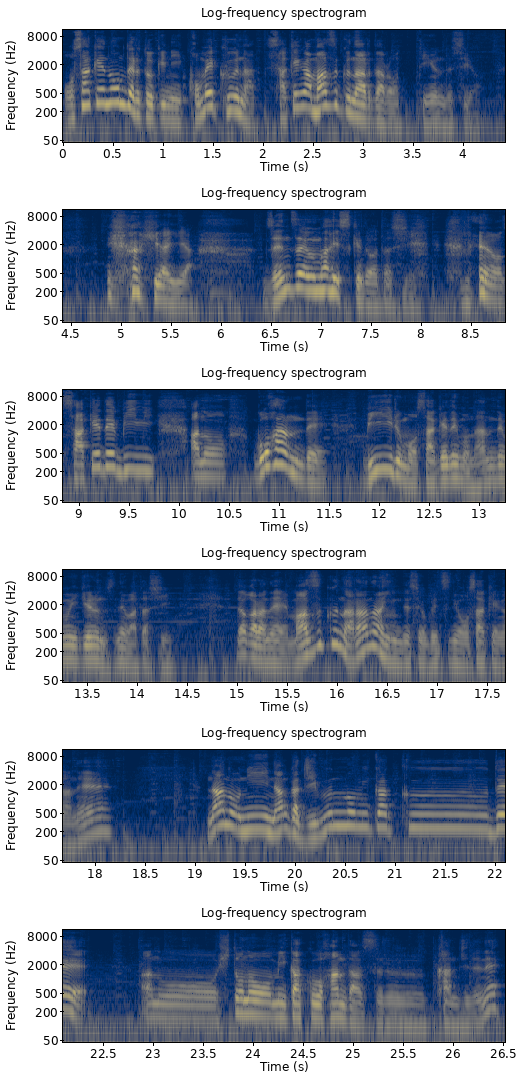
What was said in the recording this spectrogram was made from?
お酒飲んでる時に米食うな酒がまずくなるだろう」って言うんですよ。いやいやいや全然うまいっすけど私 酒でビあのご飯でビールも酒でも何でもいけるんですね私だからねまずくならないんですよ別にお酒がねなのになんか自分の味覚であの人の味覚を判断する感じでね。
